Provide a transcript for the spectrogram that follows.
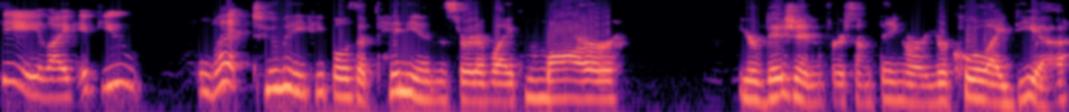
see like if you let too many people's opinions sort of like mar your vision for something or your cool idea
